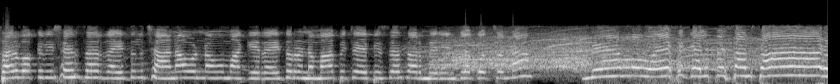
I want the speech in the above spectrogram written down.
సార్ ఒక విషయం సార్. రైతులు చాలా ఉన్నాము. మాకు ఈ రైతు రుణమాఫీ చేపిస్తే సార్ మీరు ఇంట్లో కూర్చున్నా మేము వేసి గెలిపిస్తాం సార్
